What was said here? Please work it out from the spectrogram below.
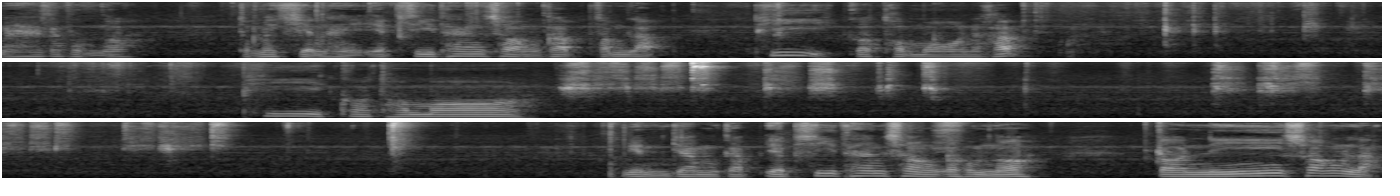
มาครับผมเนาะจะไม่เขียนให้ FC ทางช่องครับสำหรับพี่กทมนะครับ พี่กทมเน้นย้ำกับ FC ทางช่องครับผมเนาะ ตอนนี้ช่องหลัก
